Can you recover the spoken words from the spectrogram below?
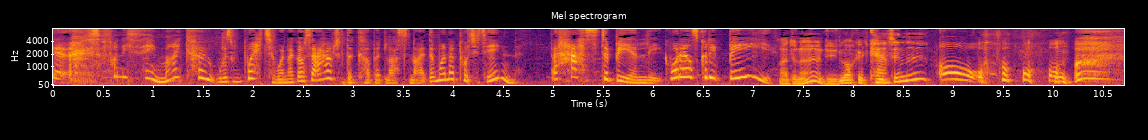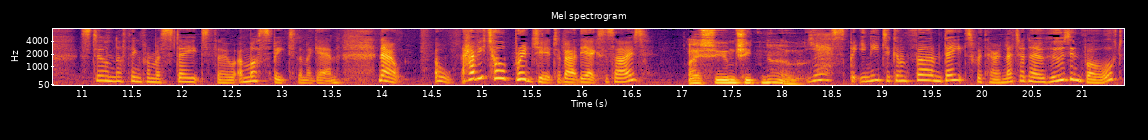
It's a funny thing. My coat was wetter when I got it out of the cupboard last night than when I put it in. There has to be a leak. What else could it be? I don't know. Did you lock a cat in there? Oh, still nothing from estates though. I must speak to them again. Now, oh, have you told Bridget about the exercise? I assumed she'd know. Yes, but you need to confirm dates with her and let her know who's involved,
